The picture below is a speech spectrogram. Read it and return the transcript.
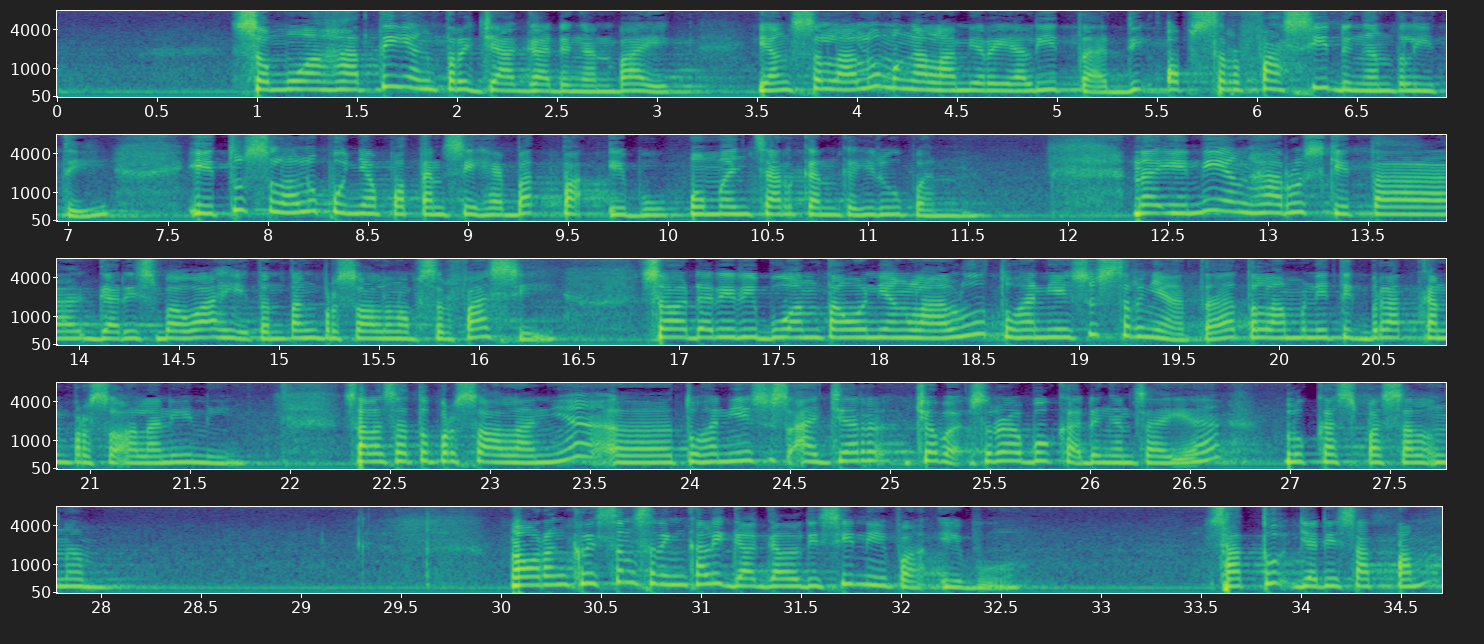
Semua hati yang terjaga dengan baik, yang selalu mengalami realita, diobservasi dengan teliti, itu selalu punya potensi hebat Pak Ibu, memancarkan kehidupan. Nah ini yang harus kita garis bawahi tentang persoalan observasi. So dari ribuan tahun yang lalu Tuhan Yesus ternyata telah menitik beratkan persoalan ini. Salah satu persoalannya uh, Tuhan Yesus ajar, coba saudara buka dengan saya Lukas pasal 6. Nah orang Kristen sering kali gagal di sini Pak Ibu. Satu jadi satpam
